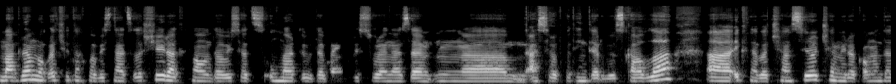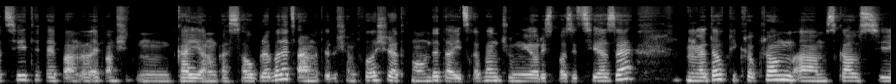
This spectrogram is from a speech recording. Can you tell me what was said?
მაგრამ მოკლედ შეთანხმების ნაწილში, რა თქმა უნდა, ვისაც უმარტივდება ინგლისურ ენაზე, აა ასე ვთქვათ ინტერვიუს გავლა, აა იქნება შანსი შანსი, რომ ჩემი რეკომენდაციით ეპამში გაიარონ გასაუბრება და წარმატების შემთხვევაში, რა თქმა უნდა, დაიწყებენ ჯუნიორის პოზიციაზე. და ვფიქრობ, რომ მსგავსი,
